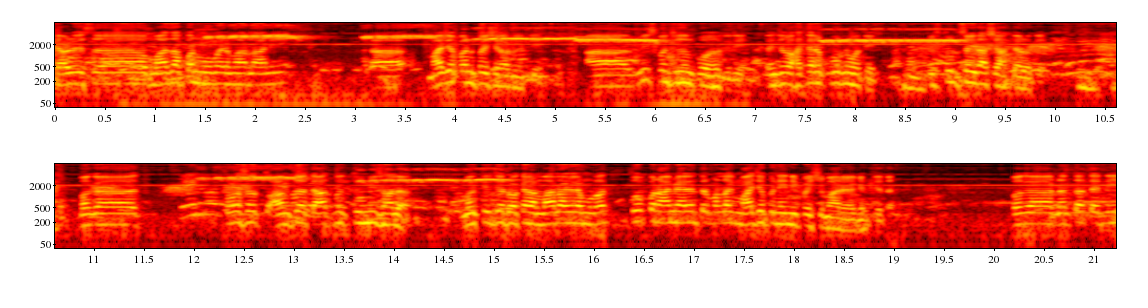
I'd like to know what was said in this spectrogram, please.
त्यावेळेस माझा पण मोबाईल मारला आणि माझे पण पैसे काढून घेतले. वीस पंचवीस जण पोहोच होते. ते त्यांच्यावर हत्यारं पूर्ण होते. पिस्तूलसहित असे हत्यार होते. मग थोडंसं आमचं त्यातमध्ये तुम्ही झालं. मग ते ज्या डोक्याला मार लागल्यामुळं तो पण आम्ही आल्यानंतर म्हणला की माझे पण यांनी पैसे मार घेतले तर मग नंतर त्यांनी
